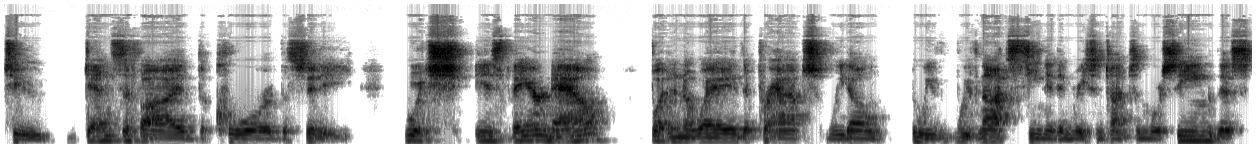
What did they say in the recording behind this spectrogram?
to densify the core of the city, which is there now, but in a way that perhaps we don't we've we've not seen it in recent times, and we're seeing this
